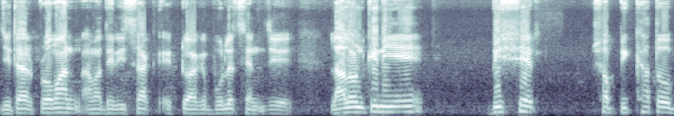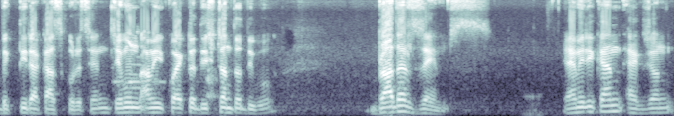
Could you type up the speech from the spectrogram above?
যেটার প্রমাণ আমাদের ইসাক একটু আগে বলেছেন যে লালনকে নিয়ে বিশ্বের সব বিখ্যাত ব্যক্তিরা কাজ করেছেন। যেমন আমি কয়েকটা দৃষ্টান্ত দিব। ব্রাদার জেমস, আমেরিকান একজন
